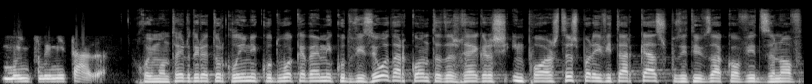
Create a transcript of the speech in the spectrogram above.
muito limitada. Rui Monteiro, diretor clínico do Académico de Viseu, a dar conta das regras impostas para evitar casos positivos à Covid-19.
